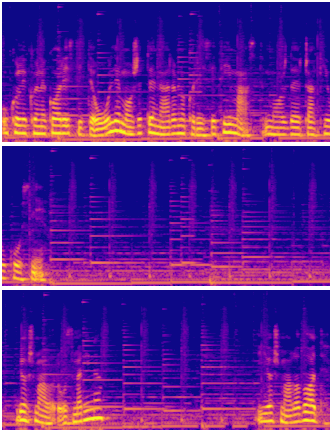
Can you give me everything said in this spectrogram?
Ukoliko ne koristite ulje, možete naravno koristiti i mast, možda je čak i ukusnije. Još malo ruzmarina i još malo vode.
